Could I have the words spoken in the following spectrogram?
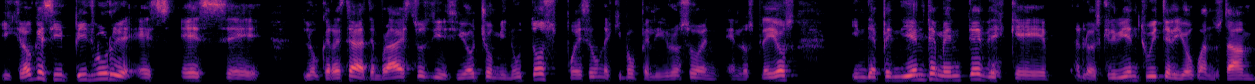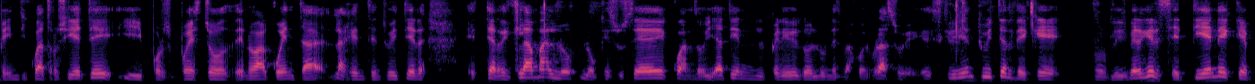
Y creo que sí, Pittsburgh es, eh, lo que resta de la temporada, estos 18 minutos, puede ser un equipo peligroso en los playoffs, independientemente de que lo escribí en Twitter yo cuando estaban 24/7 y por supuesto de nueva cuenta la gente en Twitter eh, te reclama lo, lo, que sucede cuando ya tienen el periódico el lunes bajo el brazo. Escribí en Twitter de que Rodlisberger se tiene que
